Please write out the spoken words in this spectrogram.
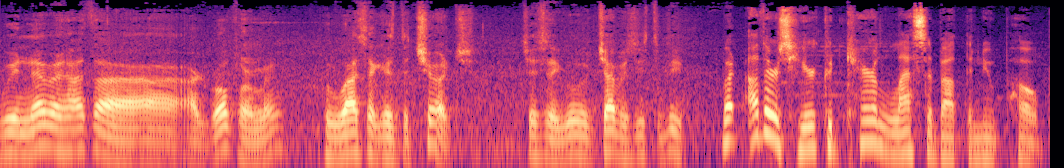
we never had a, a government who was against the church, just like Chavez used to be. But others here could care less about the new pope.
